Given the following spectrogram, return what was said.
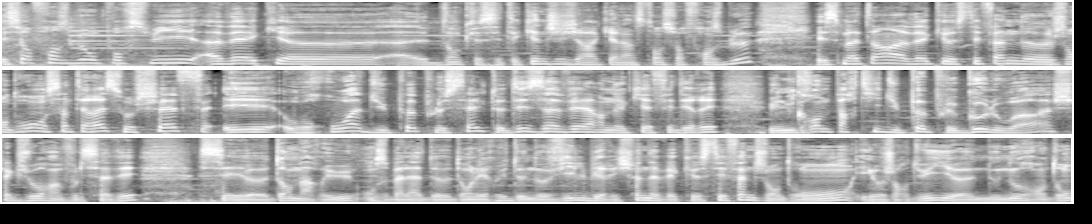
Et sur France Bleu, on poursuit avec euh, donc c'était Kenji Girac à l'instant sur France Bleu. Et ce matin avec euh, Stéphane Gendron, on s'intéresse au chef et au roi du peuple celte des Avernes qui a fédéré une grande partie du peuple gaulois. Chaque jour, hein, vous le savez, c'est euh, dans ma rue. On se balade dans les rues de nos villes berrichonnes avec Stéphane Gendron. Et aujourd'hui, nous nous rendons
